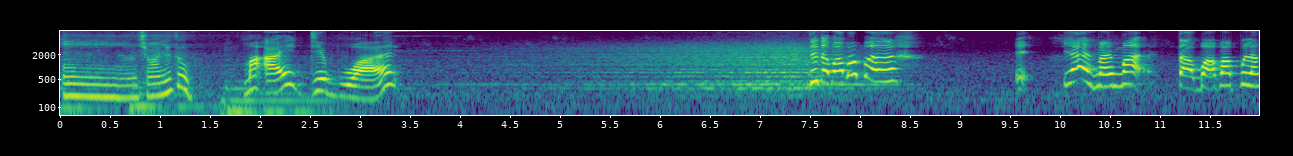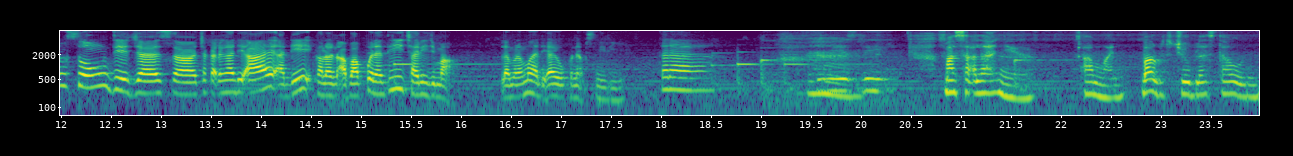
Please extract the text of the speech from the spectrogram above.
Hmm, macam mana tu? Mak I dia buat Dia tak buat apa-apa. Eh, Yes, my mak tak buat apa-apa langsung. Dia just uh, cakap dengan adik I, adik kalau nak apa-apa nanti cari je mak. Lama-lama adik I open up sendiri. Tada! Masalahnya, Aman baru 17 tahun.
